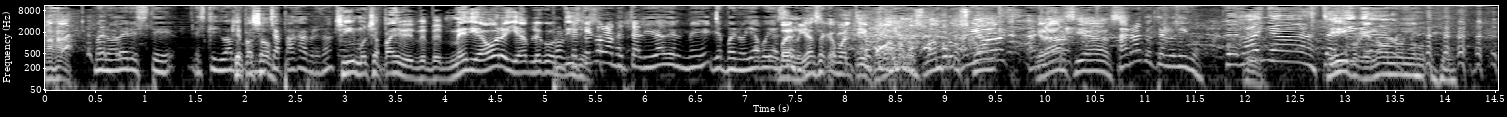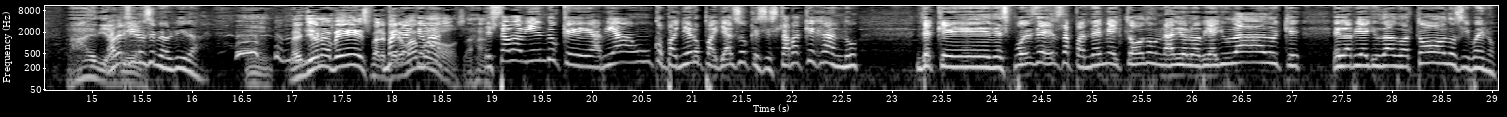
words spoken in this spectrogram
ajá Bueno, a ver, este, es que yo hablo ¿Qué con pasó? mucha paja, ¿verdad? Sí, mucha paja. Media hora y ya luego Porque dices. tengo la mentalidad del me... Bueno, ya voy a hacer. Bueno, ya se acabó el tiempo. Ok, ya. Vámonos, vámonos con. Adiós. Gracias. Al rato te lo digo. Te daña. te Sí, porque no, no, no. Ay, Dios a ver si no se me olvida. Pues de una vez, para- pero Bueno, vámonos. Ajá. Estaba viendo que había un compañero payaso que se estaba quejando de que después de esta pandemia y todo, nadie lo había ayudado y que él había ayudado a todos y bueno.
